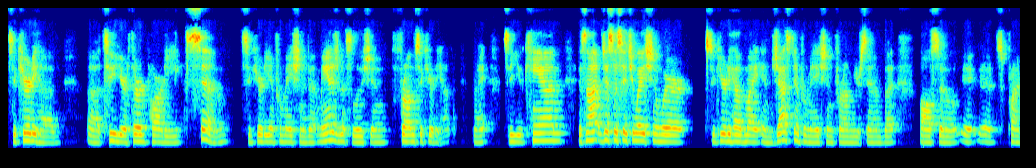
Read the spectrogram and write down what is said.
Security Hub to your third-party SIEM, Security Information Event Management solution from Security Hub, right? So you can. It's not just a situation where Security Hub might ingest information from your SIEM, but also it, it's uh,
